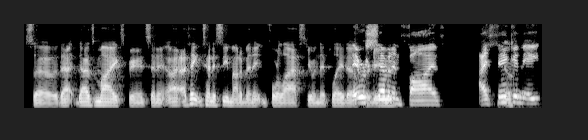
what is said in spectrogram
So that that's my experience in it. I, I think Tennessee might have been eight and four last year when they played. Uh, they were Purdue. seven and five. I think an eight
